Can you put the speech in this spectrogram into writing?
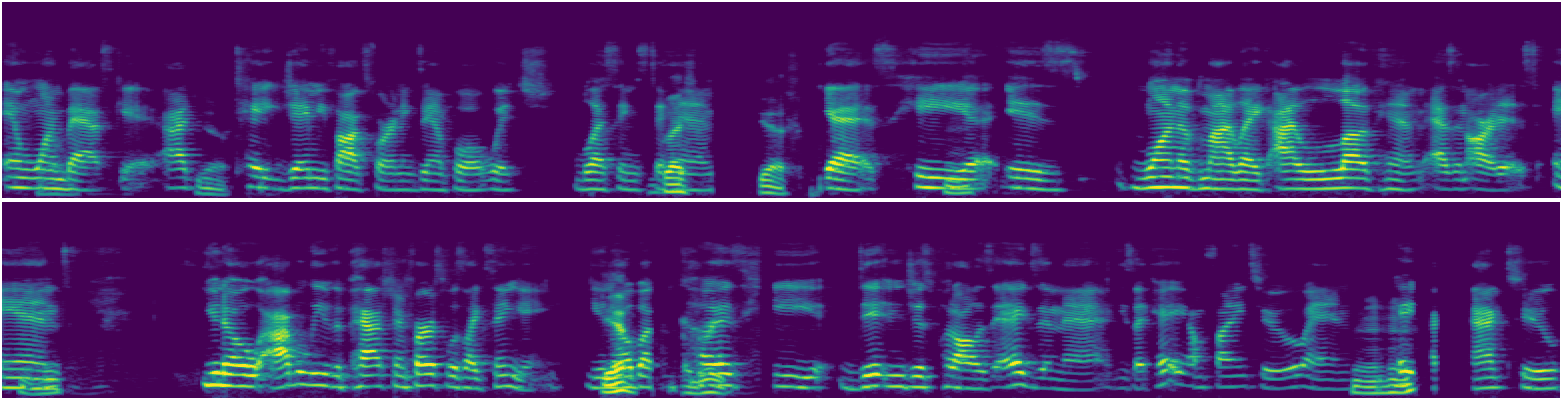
in one basket. I yeah. take Jamie Foxx for an example, which blessings to Bless- him. Yes. Yes, he mm. is one of my like I love him as an artist. And mm. you know, I believe the passion first was like singing, you yeah, know, but because he didn't just put all his eggs in that, he's like, "Hey, I'm funny too." And mm-hmm. "Hey, I act too."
